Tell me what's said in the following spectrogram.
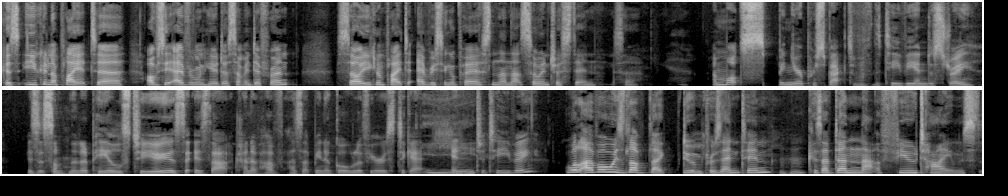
because you can apply it to obviously everyone here does something different, so you can apply it to every single person, and that's so interesting. So yeah. And what's been your perspective of the TV industry? Is it something that appeals to you? Is is that kind of have has that been a goal of yours to get Ye- into TV? Well, I've always loved like doing presenting mm-hmm. because I've done that a few times,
